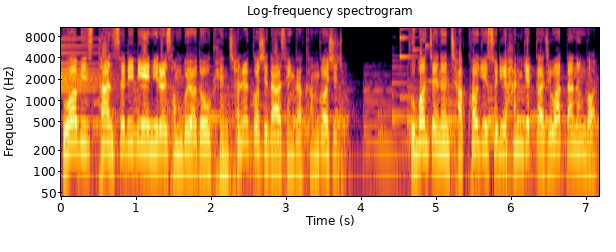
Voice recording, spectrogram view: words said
그와 비슷한 3D 애니를 선보여도 괜찮을 것이다 생각한 것이죠. 두 번째는 작화 기술이 한계까지 왔다는 것.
